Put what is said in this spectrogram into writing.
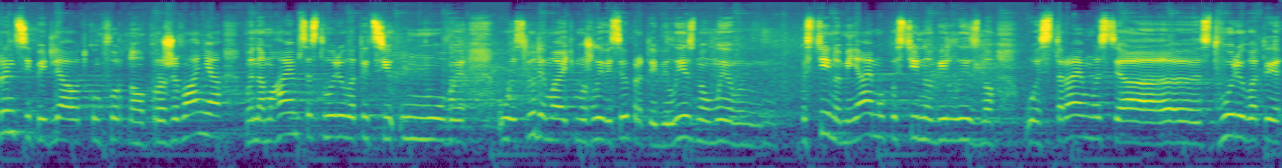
Принципі, для от комфортного проживання ми намагаємося створювати ці умови. Ось люди мають можливість вибрати білизну. Ми постійно міняємо постійно білизну. Ось стараємося е, створювати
